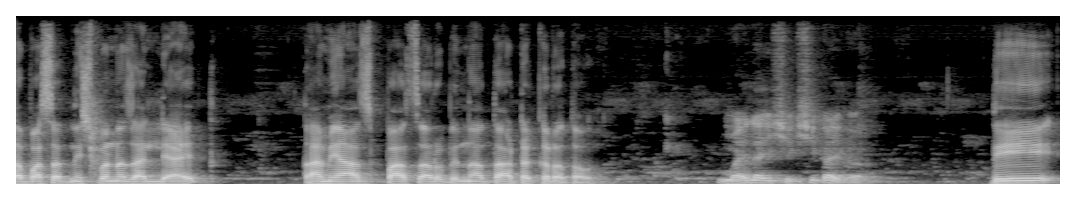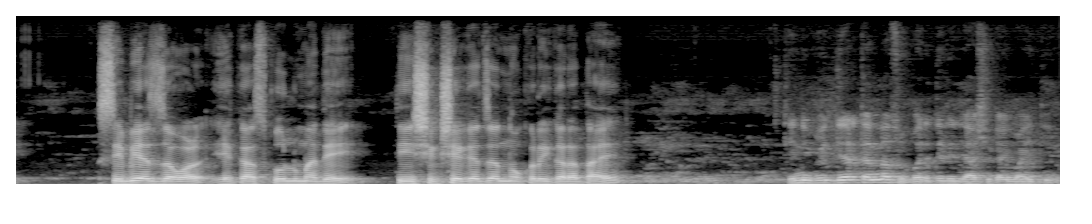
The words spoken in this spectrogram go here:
तपासात निष्पन्न झालेले आहेत. तर आम्ही आज पाच आरोपींना आता अटक करत आहोत. महिला ही शिक्षिका आहे का? ती सी बी एसजवळ एका स्कूलमध्ये ती शिक्षकेचं नोकरी करत आहे. तिने विद्यार्थ्यांना सुपारी दिलेली अशी काही माहिती आहे?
